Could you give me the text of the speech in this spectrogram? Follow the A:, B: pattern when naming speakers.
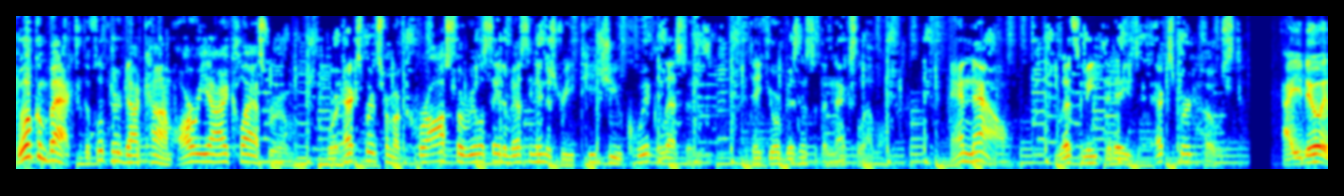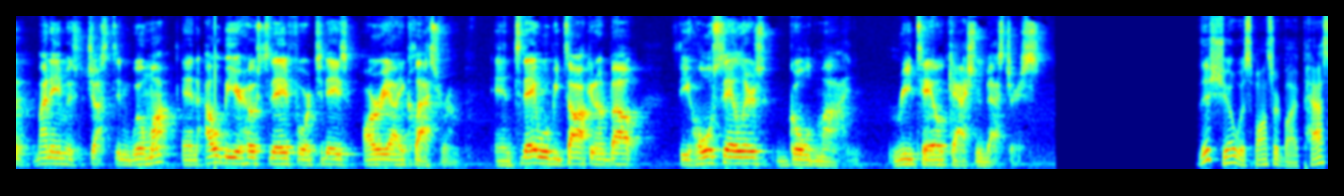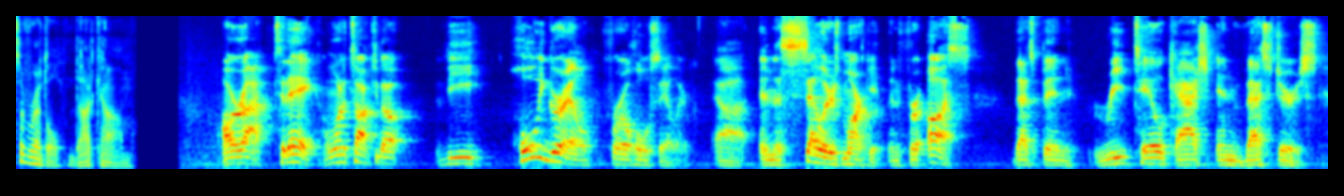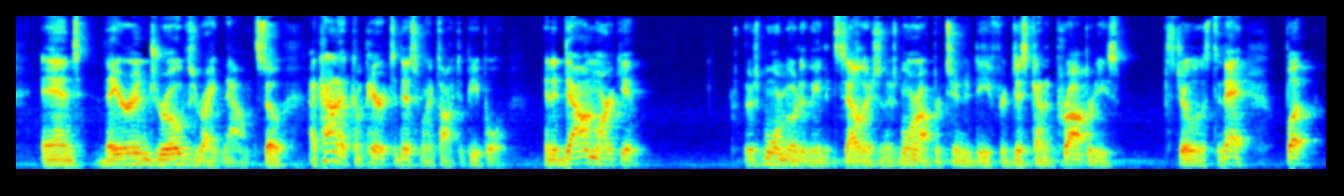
A: Welcome back to the FlipNerd.com REI classroom, where experts from across the real estate investing industry teach you quick lessons to take your business to the next level. And now, let's meet today's expert host.
B: How you doing? My name is Justin Wilmot, and I will be your host today for today's REI classroom. And today we'll be talking about the wholesaler's gold mine, retail cash investors.
A: This show is sponsored by PassiveRental.com.
B: All right, today I want to talk to you about the holy grail for a wholesaler uh, in the seller's market. And for us, that's been retail cash investors. And they are in droves right now. So I kind of compare it to this when I talk to people. In a down market, there's more motivated sellers and there's more opportunity for discounted properties. Still is today. But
